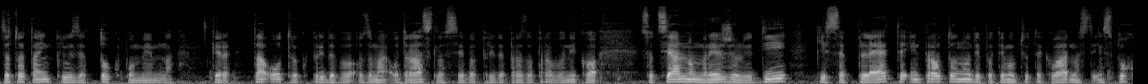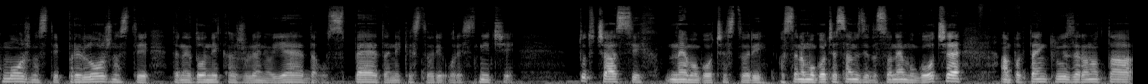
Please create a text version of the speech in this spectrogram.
Zato je ta inkluzija tako pomembna ker ta otrok pride v, oziroma odrasla oseba pride pravzaprav v neko socialno mrežo ljudi, ki se plete in prav to nudi potem občutek varnosti in sploh možnosti, priložnosti, da nekdo nekaj v življenju je, da uspe, da neke stvari uresniči. Tudi včasih ne mogoče stvari, ko se nam mogoče sam zdi, da so ne mogoče, ampak ta inkluzija ravno ta,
